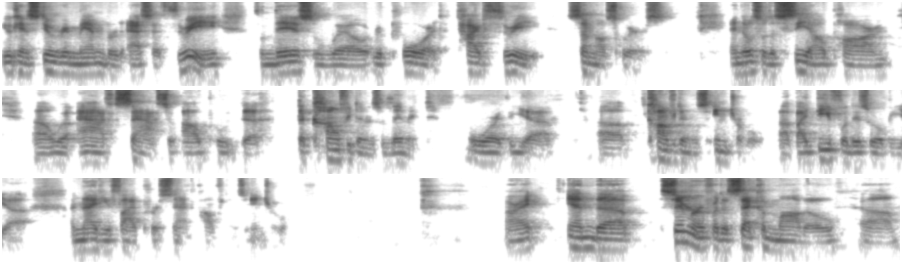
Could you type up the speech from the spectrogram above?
you can still remember the SS3. So this will report type 3 sum of squares. And also the CLPARM uh, will ask SAS to output the, the confidence limit or the uh, uh, confidence interval. Uh, by default, this will be a, a 95% confidence interval. All right, and similar for the second model, um,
